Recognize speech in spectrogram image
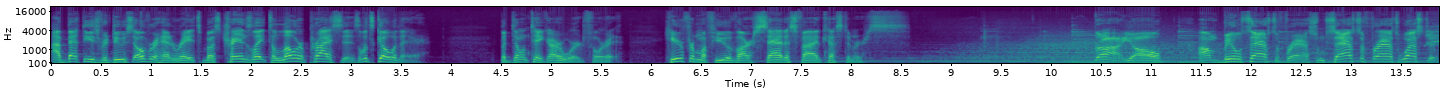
I bet these reduced overhead rates must translate to lower prices. Let's go there. But don't take our word for it. Hear from a few of our satisfied customers. Ah, y'all. I'm Bill Sassafras from Sassafras Western,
